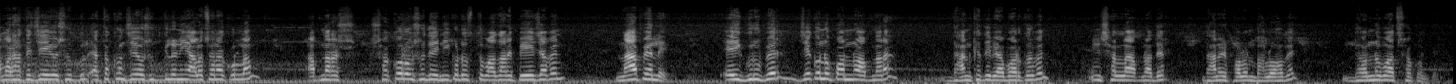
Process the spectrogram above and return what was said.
আমার হাতে যে ওষুধগুলো, এতক্ষণ যে ওষুধগুলো নিয়ে আলোচনা করলাম, আপনারা সকল ওষুধে নিকটস্থ বাজারে পেয়ে যাবেন। না পেলে এই গ্রুপের যে কোনো পণ্য আপনারা ধান খেতে ব্যবহার করবেন। ইনশাল্লাহ আপনাদের ধানের ফলন ভালো হবে। ধন্যবাদ সকলকে।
